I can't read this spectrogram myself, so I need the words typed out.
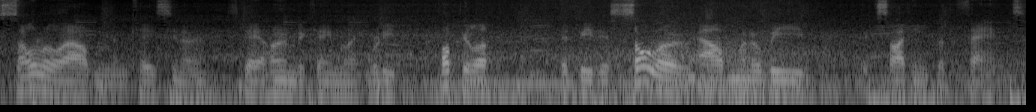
solo album in case you know Stay at Home became like really popular. There'd be this solo album and it'll be exciting for the fans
